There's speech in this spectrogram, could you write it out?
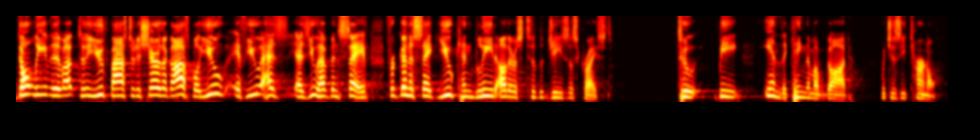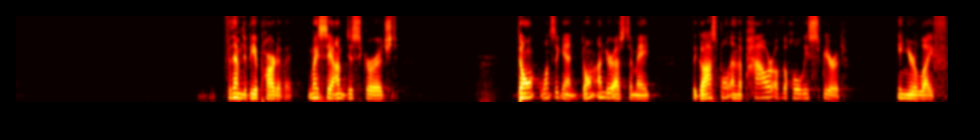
don't leave it up to the youth pastor to share the gospel. You, if you, as, as you have been saved, for goodness sake, you can lead others to the Jesus Christ, to be in the kingdom of God, which is eternal. For them to be a part of it. You might say, I'm discouraged. Don't, once again, don't underestimate the gospel and the power of the Holy Spirit in your life.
